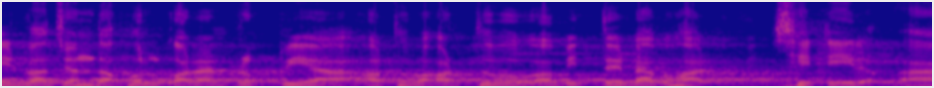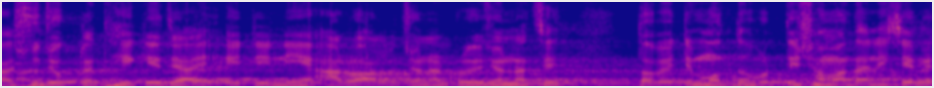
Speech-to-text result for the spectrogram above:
নির্বাচন দখল করার প্রক্রিয়া অথবা অর্থবিত্তের ব্যবহার সেটির সুযোগটা থেকে যায়, এটি নিয়ে আরও আলোচনার প্রয়োজন আছে। তবে এটি মধ্যবর্তী সমাধান হিসেবে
